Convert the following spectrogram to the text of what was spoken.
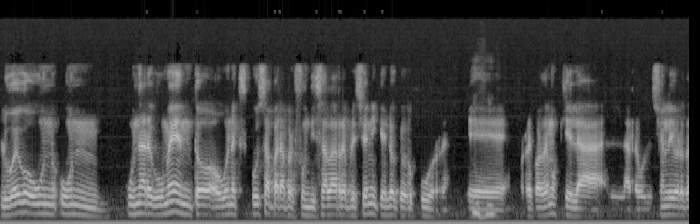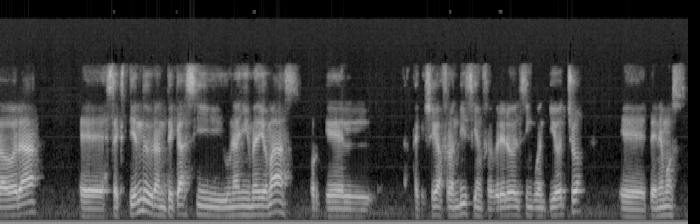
luego un, un, un, argumento o una excusa para profundizar la represión y qué es lo que ocurre. Eh, recordemos que la, la Revolución Libertadora eh, se extiende durante casi un año y medio más, porque el, hasta que llega Frondizi en febrero del 58, eh, tenemos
